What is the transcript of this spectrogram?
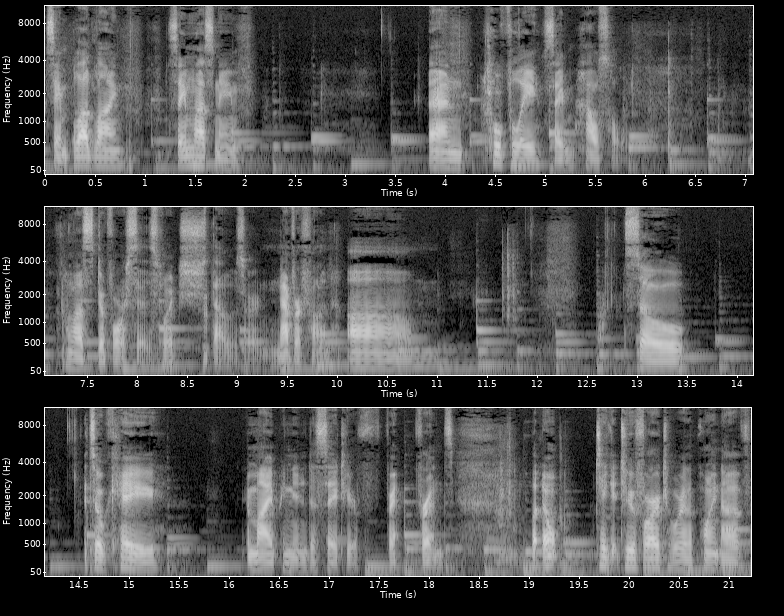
Same bloodline, same last name, and hopefully same household. Unless divorces, which those are never fun. Um, so it's okay, in my opinion, to say to your fr- friends, but don't take it too far to where the point of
